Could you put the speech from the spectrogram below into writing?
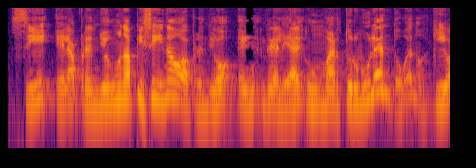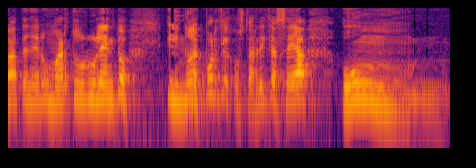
si él aprendió en una piscina o aprendió en realidad en un mar turbulento. Bueno, aquí va a tener un mar turbulento y no es porque Costa Rica sea un,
